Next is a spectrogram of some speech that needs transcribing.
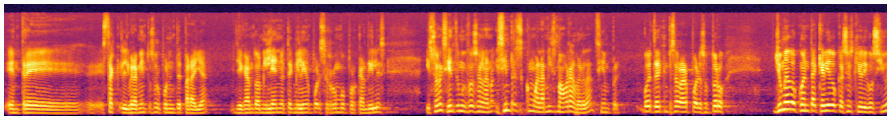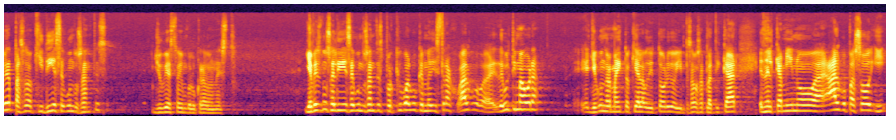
entre este libramiento surponiente para allá, llegando a Milenio, el Tec Milenio por ese rumbo, por Candiles. Y son accidentes muy feos en la noche. Y siempre es como a la misma hora, ¿verdad? Siempre. Voy a tener que empezar a orar por eso. Pero yo me he dado cuenta que ha habido ocasiones que yo digo, si hubiera pasado aquí 10 segundos antes, yo hubiera estado involucrado en esto. Y a veces no salí 10 segundos antes porque hubo algo que me distrajo, algo eh, de última hora. Eh, llegó un hermanito aquí al auditorio y empezamos a platicar. En el camino algo pasó y...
